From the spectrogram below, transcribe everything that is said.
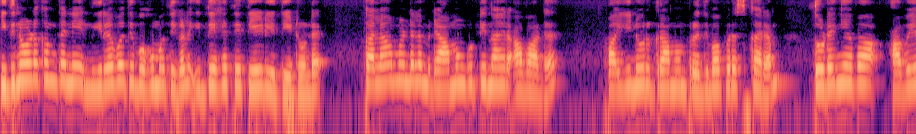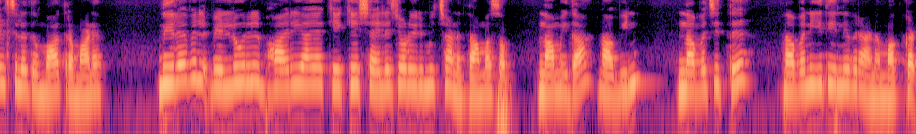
ഇതിനോടകം തന്നെ നിരവധി ബഹുമതികൾ ഇദ്ദേഹത്തെ തേടിയെത്തിയിട്ടുണ്ട്. കലാമണ്ഡലം രാമൻകുട്ടി നായർ അവാർഡ് പയ്യന്നൂർ ഗ്രാമം പ്രതിഭാ പുരസ്കാരം തുടങ്ങിയവ അവയിൽ ചിലത് മാത്രമാണ്. നിലവിൽ വെള്ളൂരിൽ ഭാര്യയായ കെ കെ ശൈലജയോട് ഒരുമിച്ചാണ് താമസം. നമിത നവീൻ നവജിത്ത് നവനീതി എന്നിവരാണ് മക്കൾ.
